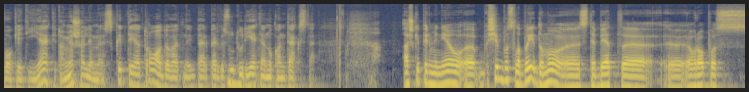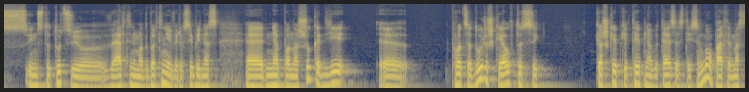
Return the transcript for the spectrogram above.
Vokietija, kitomis šalimis? Kaip tai atrodo vat, per, per visų tų rėtenų kontekstą? Aš kaip ir minėjau, e, šiaip bus labai įdomu stebėti Europos institucijų vertinimą dabartiniai vyriausybei, nes nepanašu, kad ji procedūriškai elgtųsi kažkaip kitaip negu Teisės teisingumo partija. Mes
